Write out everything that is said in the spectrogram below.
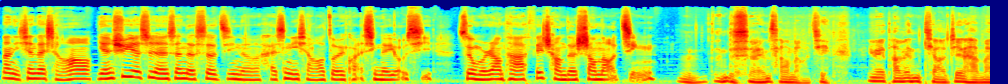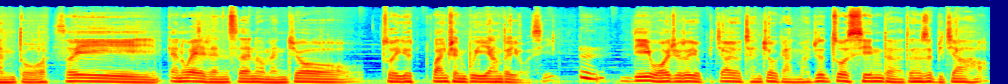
那你现在想要延续夜市人生的设计呢，还是你想要做一款新的游戏？所以我们让它非常的伤脑筋。嗯，真的是很伤脑筋，因为他们条件还蛮多，所以跟为人生，我们就做一个完全不一样的游戏。嗯，第一，我会觉得有比较有成就感嘛，就是做新的真的是比较好。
